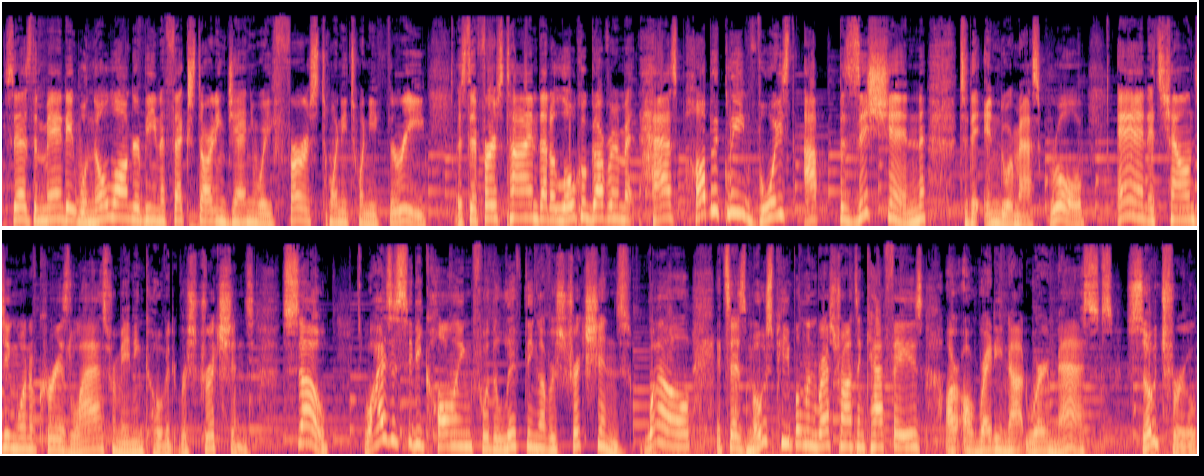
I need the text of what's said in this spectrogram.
says the mandate will no longer be in effect starting January 1st, 2023. It's the first time that a local government has publicly voiced opposition to the indoor mask rule, and it's challenging one of Korea's last remaining COVID restrictions. So, why is the city calling for the lifting of restrictions? Well, it says most people in restaurants and cafes are already not wearing masks. So true.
